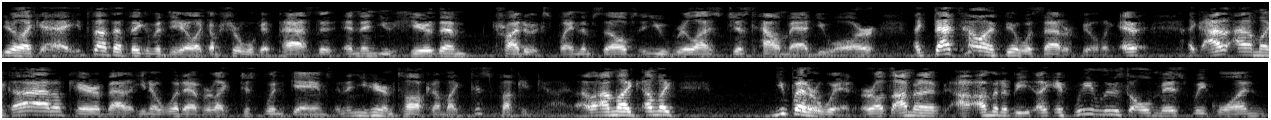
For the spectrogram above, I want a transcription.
you're like, eh, it's not that big of a deal. Like I'm sure we'll get past it. And then you hear them try to explain themselves, and you realize just how mad you are. Like that's how I feel with Satterfield. Like, eh, like I, I'm like, oh, I don't care about it. You know, whatever. Like just win games. And then you hear him talking. I'm like, this fucking guy. I'm like, I'm like, you better win, or else I'm gonna, I'm gonna be like, if we lose to Ole Miss week one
